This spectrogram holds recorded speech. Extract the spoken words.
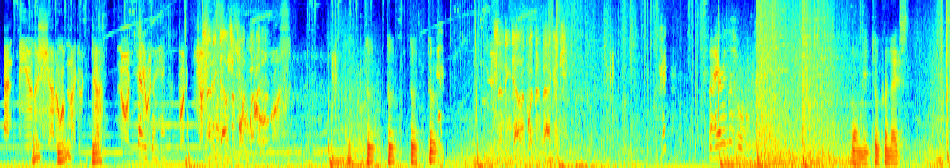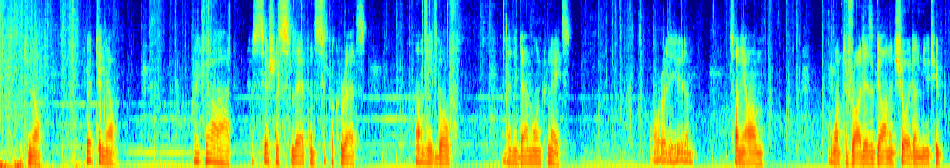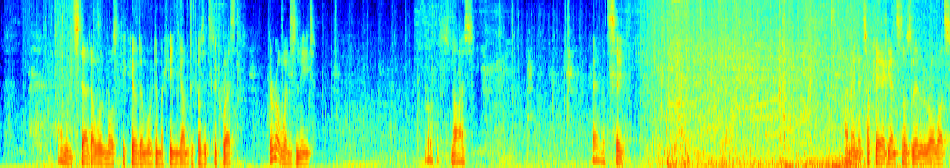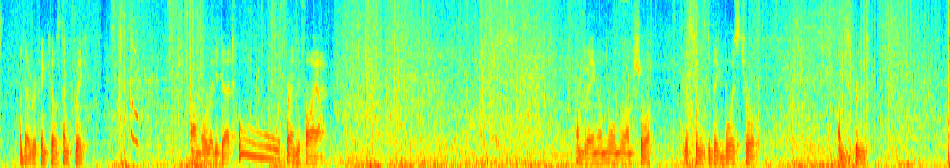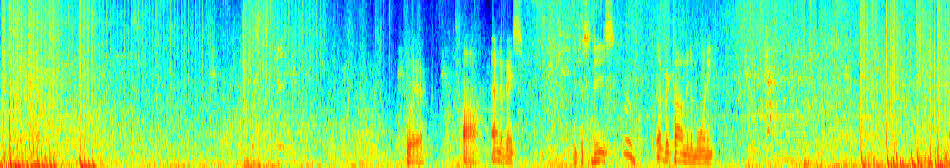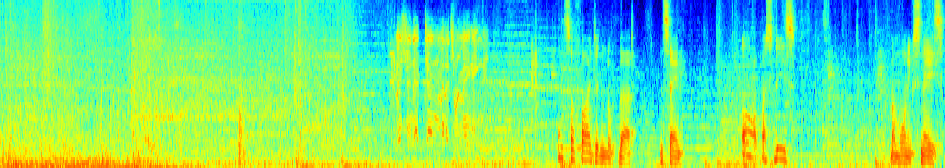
and fear the shadow of neither death nor tyranny, something. but just Sending down support weapon. cause. do, do, do, do. Sending down equipment package. Fire in the hole. Only two grenades. Good to know. Good to know. We god. requisition slip and super creds. I need both. And I need damn more grenades. Already hear them. It's funny how um, I want to try this gun and show it on YouTube. And instead I will mostly kill them with the machine gun because it's the quest. The robot is neat. Robot is nice. Okay, let's see. I mean, it's okay against those little robots, but everything kills them quick. I'm already dead. Ooh, friendly fire. I'm playing on normal, I'm sure. But as soon as the big boys drop, I'm screwed. Enemies. It is these. Every time in the morning. Mission at 10 minutes remaining. And so far it didn't look bad. Insane. Oh, my sneeze. My morning sneeze.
